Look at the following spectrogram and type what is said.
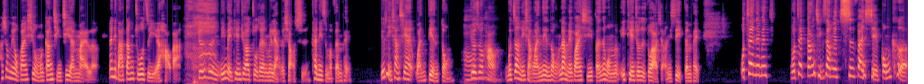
她说没有关系，我们钢琴既然买了，那你把它当桌子也好吧。就是你每天就要坐在那边两个小时，看你怎么分配。有点像现在玩电动，就是说，好哦，，我知道你想玩电动，那没关系，反正我们一天就是多少小时，你自己分配。我在那边，我在钢琴上面吃饭写功课，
